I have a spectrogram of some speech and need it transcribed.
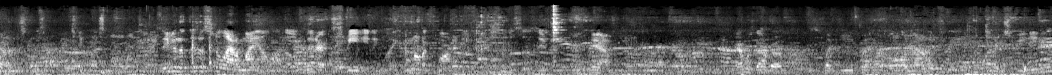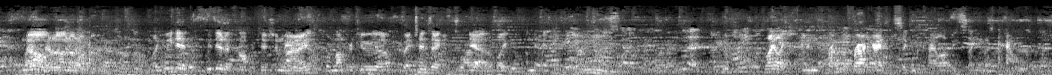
Now I'm just gonna take my small wins. Even though this is still out of my element though. I'm better at speed eating. Like I'm not a quantity guy, so this is even. Yeah. You're almost done, bro. But do you put a whole amount like speed eating? No, no, no, no, no. Like we did, we did a competition maybe a month or two ago. Wait, 10 seconds. Yeah, it was like amazing. Hmm. It's like, like, I mean, the frat guys are sick of Kyle up, he's second this counter.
